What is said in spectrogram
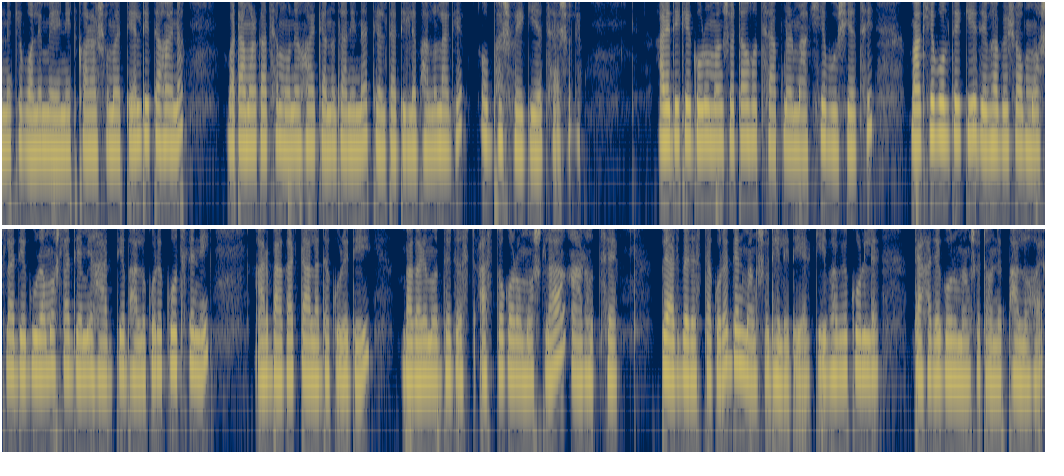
অনেকে বলে ম্যারিনেট করার সময় তেল দিতে হয় না বাট আমার কাছে মনে হয় কেন জানি না, তেলটা দিলে ভালো লাগে। অভ্যাস হয়ে গিয়েছে আসলে। আর এদিকে গরু মাংসটাও হচ্ছে আপনার মাখিয়ে বসিয়েছি। মাখিয়ে বলতে গিয়ে যেভাবে সব মশলা দিয়ে, গুঁড়া মশলা দিয়ে আমি হাত দিয়ে ভালো করে কচলে নিই আর বাগারটা আলাদা করে দিই। বাগারের মধ্যে জাস্ট আস্ত গরম মশলা আর হচ্ছে পেঁয়াজ বেরেস্তা করে দেন মাংস ঢেলে দিই আর কি এইভাবে করলে দেখা যায় গরু মাংসটা অনেক ভালো হয়।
